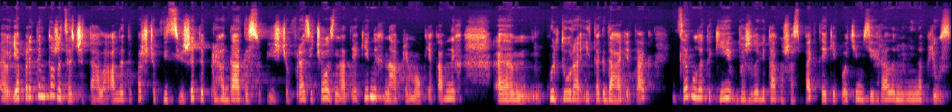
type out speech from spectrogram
Е, Я перед тим теж це читала, але тепер, щоб відсвіжити, пригадати собі, щоб в разі чого знати, який в них напрямок, яка в них ем, культура і так далі. Так? Це були такі важливі також аспекти, які потім зіграли мені на плюс.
